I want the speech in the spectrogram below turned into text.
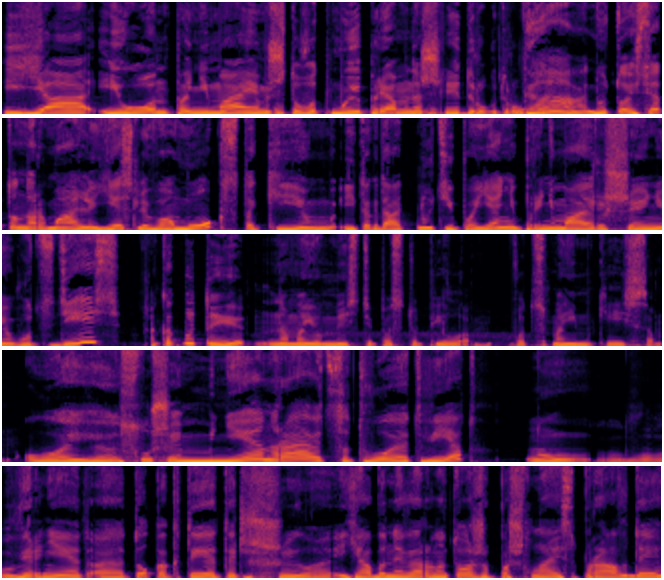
и я, и он понимаем, что вот мы прям нашли друг друга. Да, ну то есть это нормально. Если вам ок с таким, и тогда, ну типа, я не принимаю решение вот здесь, а как бы ты на моем месте поступила, вот с моим кейсом? Ой, слушай, мне нравится твой ответ ну, вернее, э, то, как ты это решила. Я бы, наверное, тоже пошла из правды.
